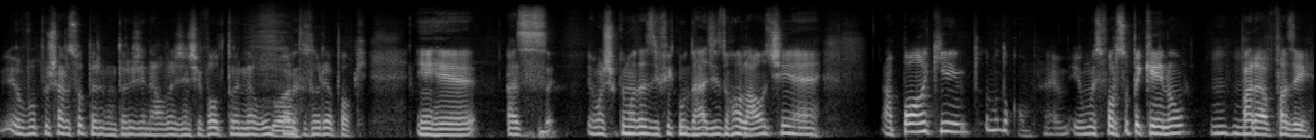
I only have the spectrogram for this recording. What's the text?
Eu vou puxar a sua pergunta original, a gente voltou em algum Bora. ponto sobre a POC. É, as, eu acho que uma das dificuldades do rollout é a POC, todo mundo compra. É um esforço pequeno para fazer.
